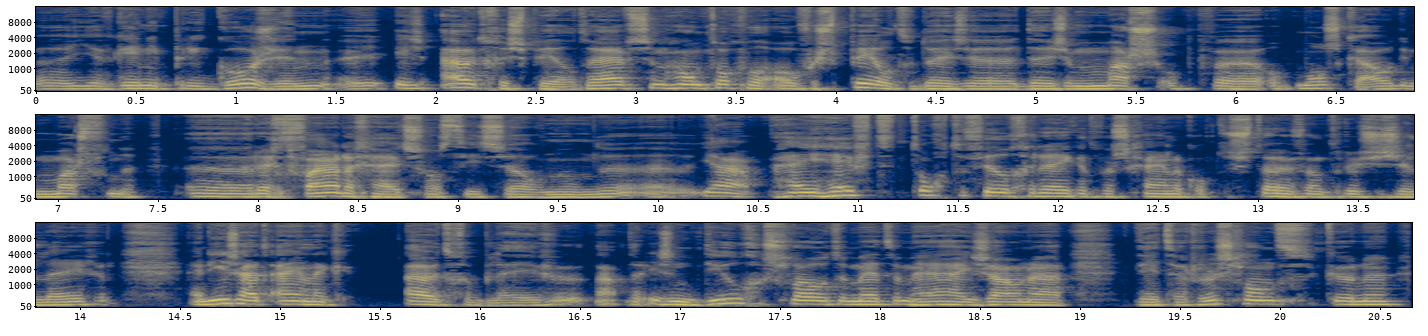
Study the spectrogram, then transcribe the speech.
uh, Yevgeny Prigozhin uh, is uitgespeeld. Hij heeft zijn hand toch wel overspeeld, deze, deze mars op, op Moskou. Die mars van de rechtvaardigheid, zoals hij het zelf noemde. ja, hij heeft toch te veel gerekend waarschijnlijk op de steun van het Russische leger. En die is uiteindelijk uitgebleven. Nou, er is een deal gesloten met hem. Hè. Hij zou naar Wit-Rusland kunnen.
